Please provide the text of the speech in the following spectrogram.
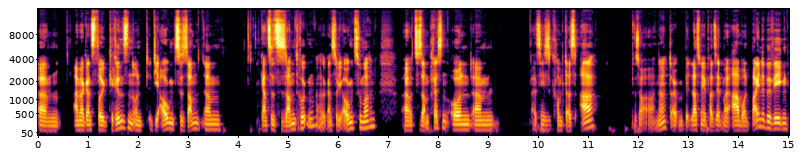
ähm, einmal ganz doll grinsen und die Augen zusammen, ähm, ganz zusammendrücken, also ganz doll die Augen zumachen, äh, zusammenpressen. Und ähm, als nächstes kommt das A. so, ne, da lassen wir den Patienten mal Arme und Beine bewegen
